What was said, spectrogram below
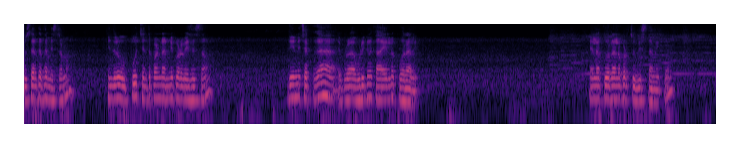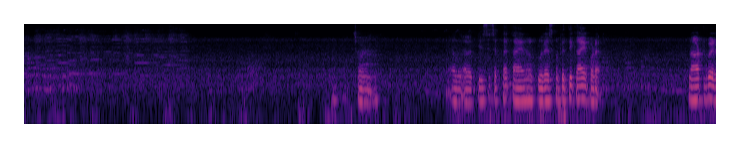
చూసారు కదా మిశ్రమం? ఇందులో ఉప్పు చింతపండు అన్నీ కూడా వేసేస్తాం. దీన్ని చక్కగా ఇప్పుడు ఆ ఉడికిన కాయల్లో కూరాలి. ఎలా కూరాలో కూడా చూపిస్తాను మీకు. చూడండి. అది అలా తీసి చక్కగా కాయను కూరేసుకుని ప్రతి కాయ కూడా నాట్లు పెడ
